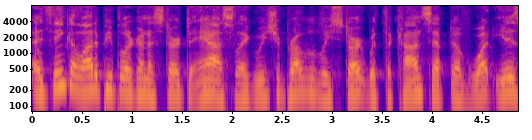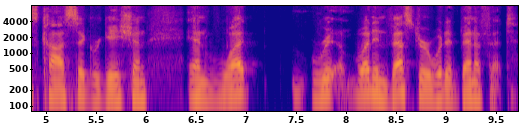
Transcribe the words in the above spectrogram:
I think a lot of people are going to start to ask, like, we should probably start with the concept of what is cost segregation and what what investor would it benefit?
